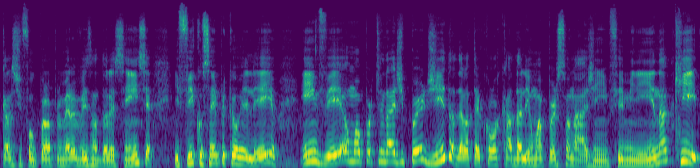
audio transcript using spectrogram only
Cálice de Fogo pela primeira vez na adolescência e fico sempre que eu releio em ver uma oportunidade perdida dela ter colocado ali uma personagem feminina que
